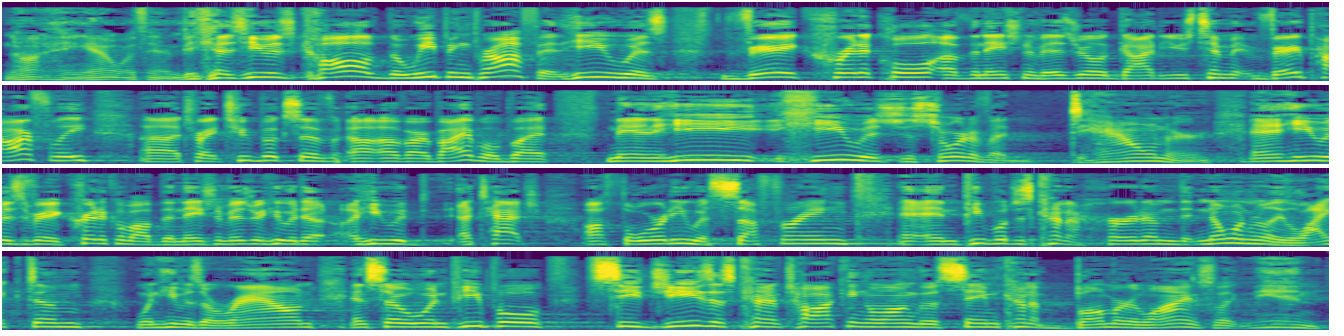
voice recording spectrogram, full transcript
not hang out with him because he was called the weeping prophet. He was very critical of the nation of Israel. God used him very powerfully uh, to write two books of, uh, of our Bible, but man, he, he was just sort of a downer. And he was very critical about the nation of Israel. He would, uh, he would attach authority with suffering, and people just kind of heard him. That No one really liked him when he was around. And so when people see Jesus kind of talking along those same kind of bummer lines, like, man,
